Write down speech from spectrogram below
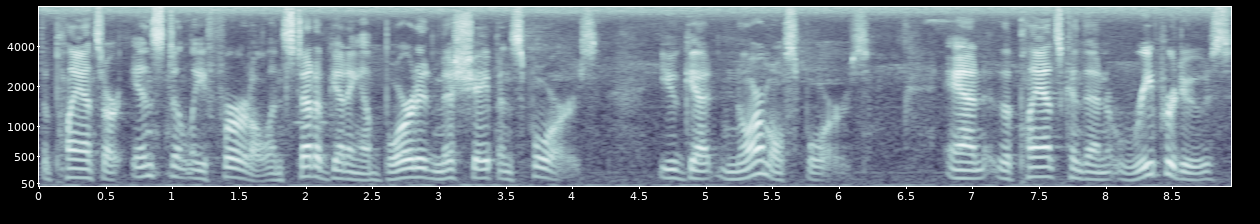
the plants are instantly fertile. Instead of getting aborted, misshapen spores, you get normal spores. And the plants can then reproduce,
